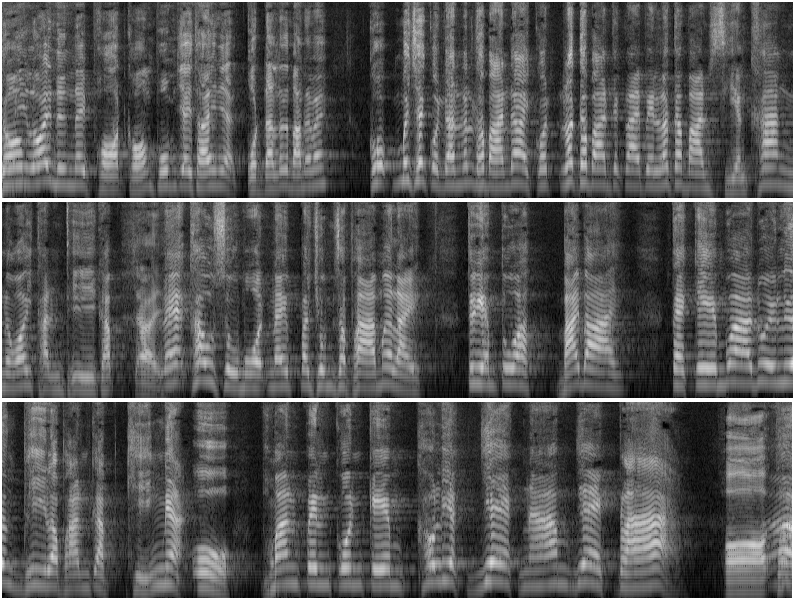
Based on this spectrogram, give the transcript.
จบ มีร้อยหนึ่งในพอร์ตของภูมิใจไทยเนี่ย กดดันรัฐบาลได้ไหม ก็ไม่ใช่กดดันรัฐบาลได้กดรัฐบาลจะกลายเป็นรัฐบาลเสียงข้างน้อยทันทีครับ ใช่ และเข้าสู่โหมดในประชุมสภาเมื่อไหร่ เตรียมตัวบายบาย แต่เกมว่าด้วยเรื่องพีรพันธ์กับขิงเนี่ย โอ้มันเป็นกลเกมเขาเรียกแยกน้ำแยกปลา พอท่า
